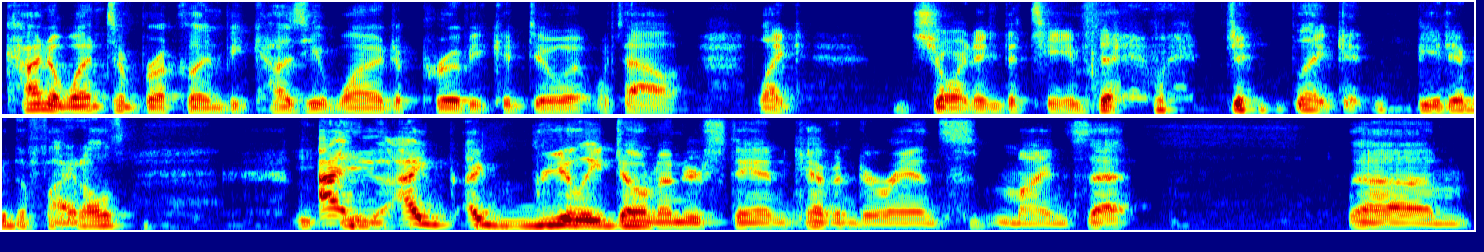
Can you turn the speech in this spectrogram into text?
kind of went to Brooklyn because he wanted to prove he could do it without like joining the team that would, like beat him in the finals. I, I I really don't understand Kevin Durant's mindset um,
